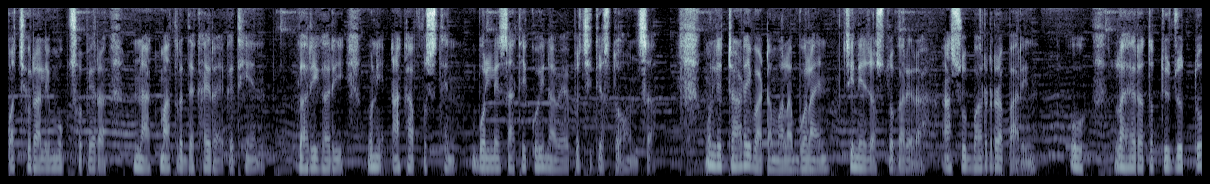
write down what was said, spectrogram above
पछ्यौराले मुख छोपेर नाक मात्र देखाइरहेकी थिइन्। घरिघरि उनी आँखा पुस्थिन्। बोल्ने साथी कोही नभएपछि त्यस्तो हुन्छ। उनले टाढैबाट मलाई बोलाइन् चिने जस्तो गरेर आँसु बर्र पारिन्। ऊ लहेर त त्यो जुत्तो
